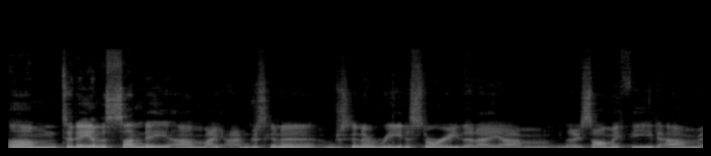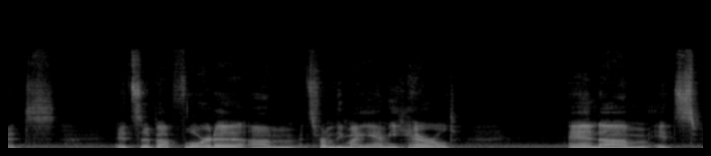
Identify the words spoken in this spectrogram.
Um, today on the Sunday, um, I, I'm just gonna I'm just gonna read a story that I um, that I saw on my feed. Um, it's it's about Florida. Um, it's from the Miami Herald, and um, it's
